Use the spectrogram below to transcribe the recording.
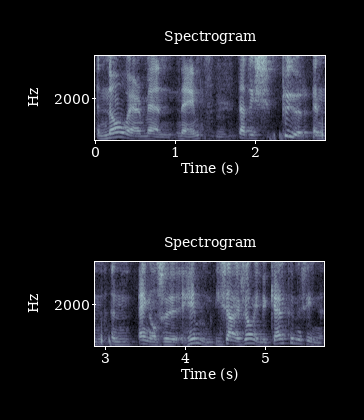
een Nowhere Man neemt, dat is puur een, een Engelse hymn. Die zou je zo in de kerk kunnen zingen.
